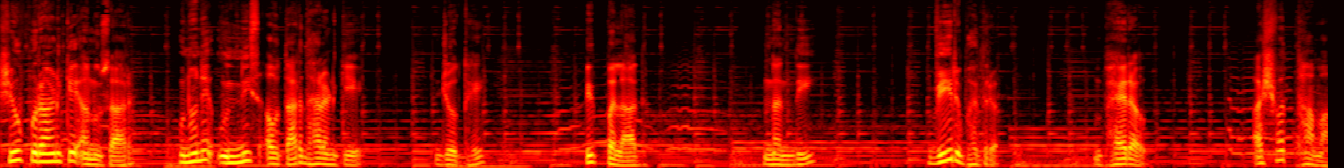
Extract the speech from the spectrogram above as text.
शिव पुराण के अनुसार उन्होंने 19 अवतार धारण किए, जो थे पिप्पलाद, नंदी, वीरभद्र, भैरव, अश्वत्थामा,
